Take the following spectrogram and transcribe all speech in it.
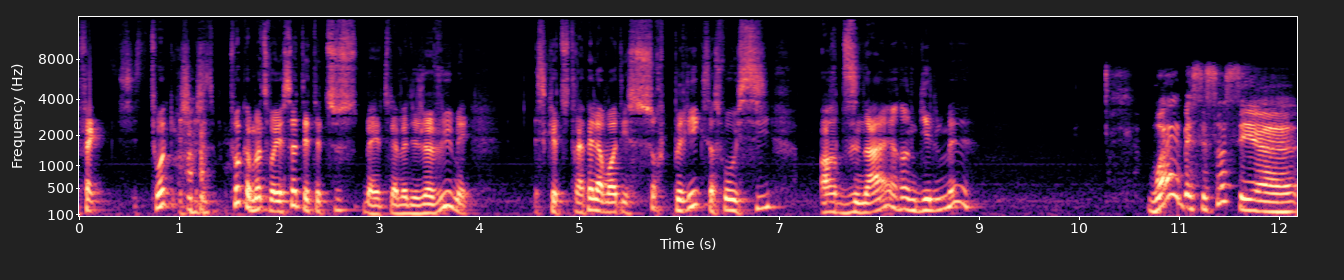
Fait toi, toi, comment tu voyais ça? T'étais-tu, ben, tu l'avais déjà vu, mais est-ce que tu te rappelles avoir été surpris que ça soit aussi ordinaire, entre guillemets? Ouais, ben c'est ça, c'est euh,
